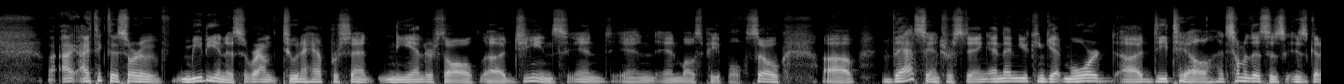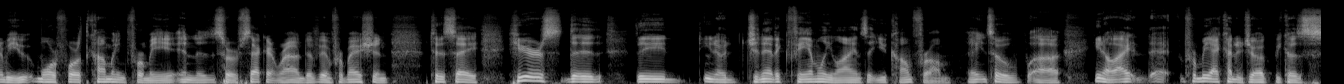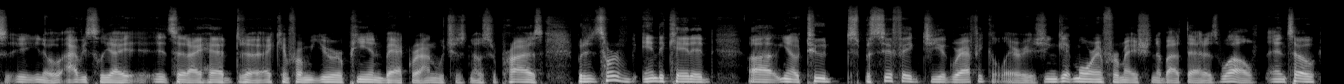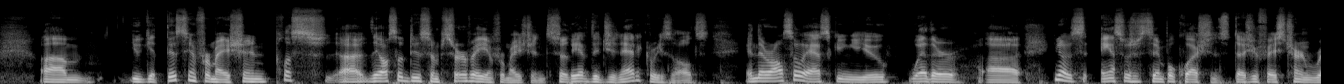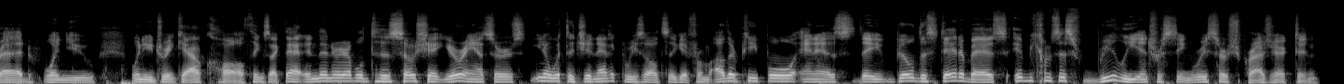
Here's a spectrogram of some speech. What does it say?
I, I, think the sort of median is around two and a half percent Neanderthal uh, genes in in in most people. So uh, that's interesting, and then you can get more uh, detail. And some of this is is going to be more forthcoming for me in the sort of second round of information to say here's the the you know genetic family lines that you come from. And so uh, you know i for me i kind of joke because you know obviously i it said i had uh, i came from european background which is no surprise but it sort of indicated uh, you know two specific geographical areas. You can get more information about that as well. And so um, you get this information plus uh, they also do some survey information. So they have the genetic results and they're also asking you whether uh, you know answers simple questions. Does your face turn red when you when you drink alcohol? Things like that. And then they're able to associate your answers you know with the genetic results they get from other people. And as they build this database it becomes this really interesting research project and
